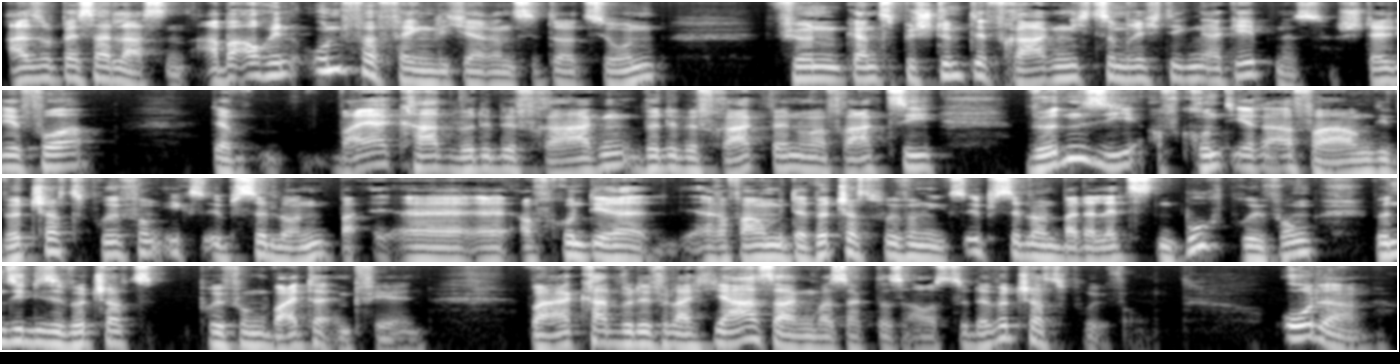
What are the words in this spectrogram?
also besser lassen. Aber auch in unverfänglicheren Situationen führen ganz bestimmte Fragen nicht zum richtigen Ergebnis. Stell dir vor, der Wirecard würde befragen, würde befragt werden und man fragt sie, würden Sie aufgrund Ihrer Erfahrung die Wirtschaftsprüfung XY, äh, äh, aufgrund Ihrer Erfahrung mit der Wirtschaftsprüfung XY bei der letzten Buchprüfung, würden Sie diese Wirtschaftsprüfung weiterempfehlen? Wirecard würde vielleicht Ja sagen, was sagt das aus zu der Wirtschaftsprüfung? Oder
